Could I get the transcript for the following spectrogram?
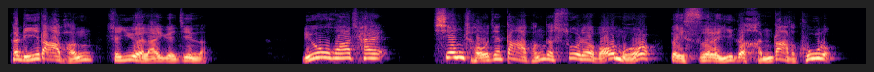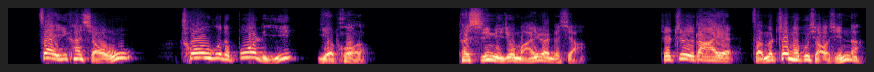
他离大棚是越来越近了。刘花钗先瞅见大棚的塑料薄膜被撕了一个很大的窟窿，再一看小屋。窗户的玻璃也破了，他心里就埋怨着想：“这智大爷怎么这么不小心呢？”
